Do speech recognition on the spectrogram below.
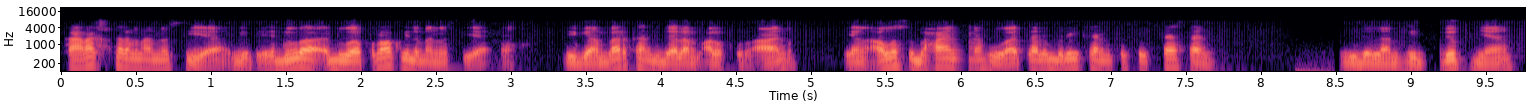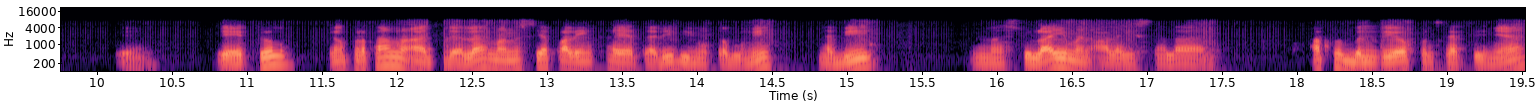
karakter manusia gitu ya, dua dua profil manusia digambarkan di dalam Al-Qur'an yang Allah Subhanahu wa taala berikan kesuksesan di dalam hidupnya ya, yaitu yang pertama adalah manusia paling kaya tadi di muka bumi Nabi Sulaiman alaihissalam apa beliau persepsinya?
